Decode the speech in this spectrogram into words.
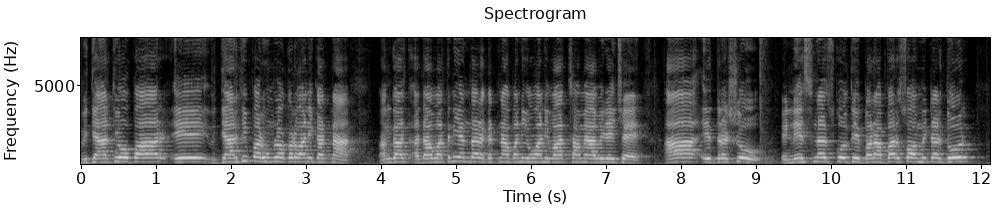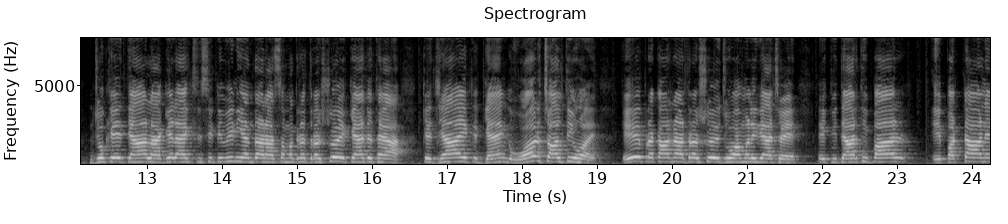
વિદ્યાર્થીઓ પર એ, વિદ્યાર્થી પર હુમલો કરવાની ઘટના, અંગત અદાવતની અંદર ઘટના બની હોવાની વાત સામે આવી રહી છે. આ એ દ્રશ્યો એ નેશનલ સ્કૂલથી બરાબર સો મીટર દૂર જો કે ત્યાં લાગેલા એક સીસીટીવીની અંદર આ સમગ્ર દ્રશ્યો એ કેદ થયા કે જ્યાં એક ગેંગ વોર ચાલતી હોય એ પ્રકારના દ્રશ્યો જોવા મળી રહ્યા છે. એક વિદ્યાર્થી પર એ પટ્ટા અને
